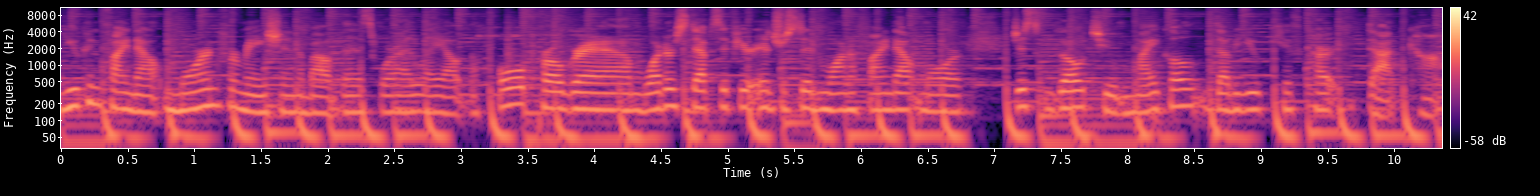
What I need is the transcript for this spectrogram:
you can find out more information about this where I lay out the whole program. What are steps if you're interested and want to find out more? Just go to michaelwcathcart.com.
